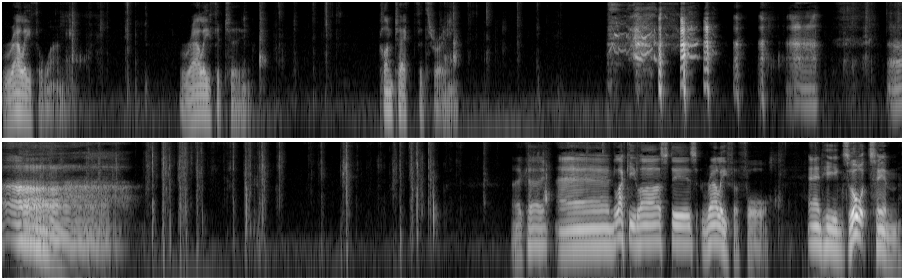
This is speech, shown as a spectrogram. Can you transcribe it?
rally for one, rally for two, contact for three. oh. Okay, and lucky last is rally for four. And he exhorts him.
